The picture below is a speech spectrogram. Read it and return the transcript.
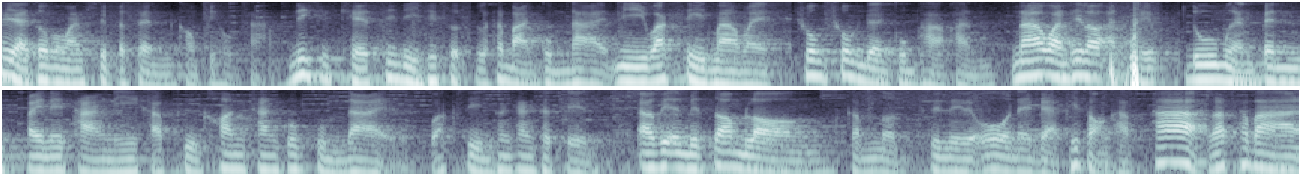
ขยายตัวประมาณ 10%ของปี 63 นี่คือเคสที่ดีที่สุดรัฐบาลคุมได้ มีวัคซีนมาไหมช่วงช่วงเดือนกุมภาพันธ์ณวันที่เราอัดคลิปดูเหมือนเป็นไปในทางนี้ครับคือค่อน่อนข้างควบคุมได้ วัคซีนค่อนข้างชัดเจน LVN Wisdom ลองกำหนดซีเน r โอในแบบที่ 2 ครับ ถ้ารัฐบาล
